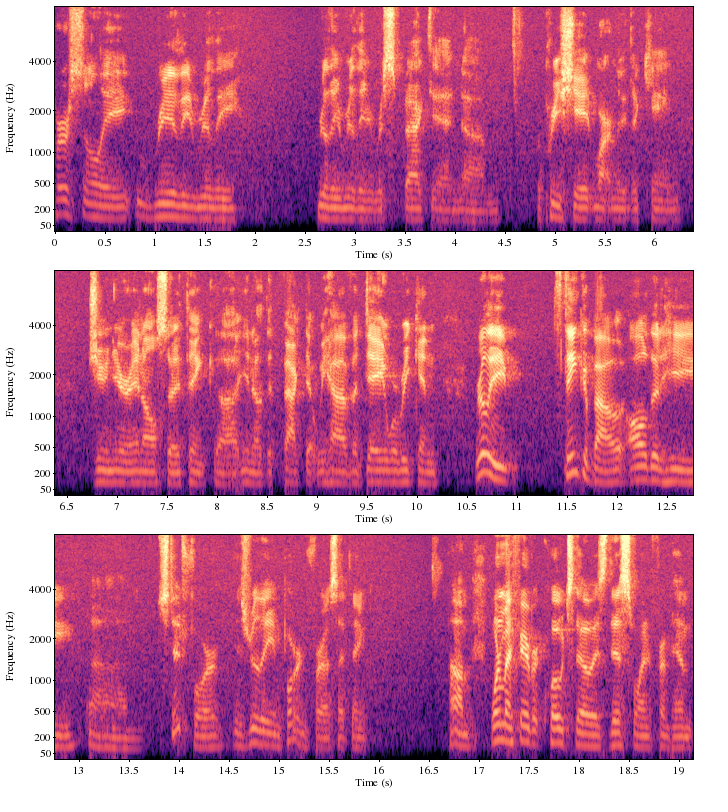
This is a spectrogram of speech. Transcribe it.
personally really, really, really, really respect and um, appreciate Martin Luther King Jr. And also, I think uh, you know the fact that we have a day where we can really think about all that he um, stood for is really important for us. I think. Um, one of my favorite quotes, though, is this one from him,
